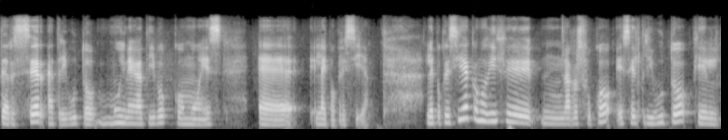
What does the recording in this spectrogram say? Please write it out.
tercer atributo muy negativo como es eh, la hipocresía. La hipocresía, como dice mm, la Rochefoucauld, es el tributo que el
